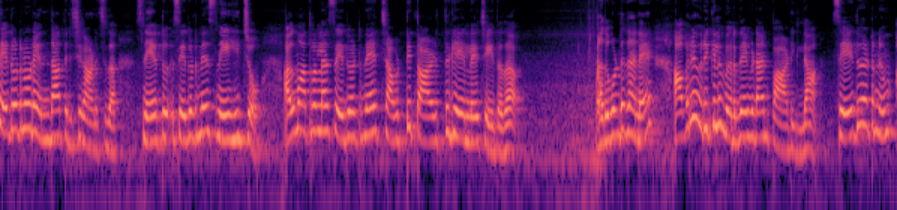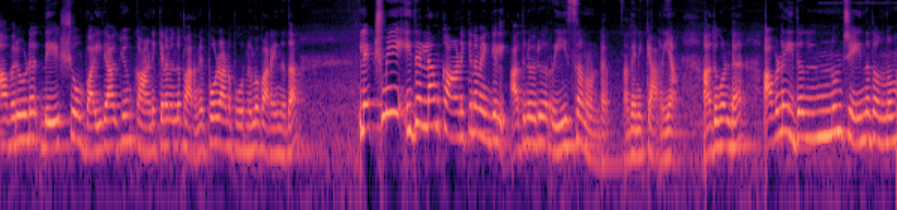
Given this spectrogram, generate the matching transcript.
സേതുവേട്ടനോട് എന്താ തിരിച്ചു കാണിച്ചത്? സ്നേഹത്തു സേതുവേട്ടനെ സ്നേഹിച്ചോ? അതുമാത്രമല്ല സേതുവേട്ടനെ ചവിട്ടി താഴ്ത്തുകയല്ലേ ചെയ്തത്? അതുകൊണ്ട് തന്നെ അവരെ ഒരിക്കലും വെറുതെ വിടാൻ പാടില്ല. സേതുവേട്ടനും അവരോട് ദേഷ്യവും വൈരാഗ്യവും കാണിക്കണമെന്ന് പറഞ്ഞപ്പോഴാണ് പൂർണിമ പറയുന്നത്. ലക്ഷ്മി ഇതെല്ലാം കാണിക്കണമെങ്കിൽ അതിനൊരു റീസൺ ഉണ്ട്. അതെനിക്കറിയാം. അതുകൊണ്ട് അവൾ ഇതൊന്നും ചെയ്യുന്നതൊന്നും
